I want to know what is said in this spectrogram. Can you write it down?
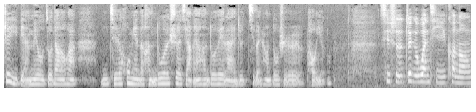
这一点没有做到的话，嗯，其实后面的很多设想呀，很多未来就基本上都是泡影了。其实这个问题可能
